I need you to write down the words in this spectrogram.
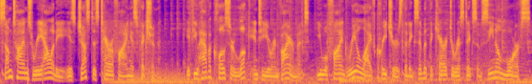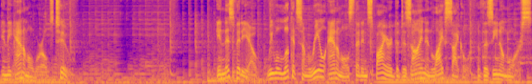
Sometimes reality is just as terrifying as fiction. If you have a closer look into your environment, you will find real-life creatures that exhibit the characteristics of xenomorphs in the animal world too. In this video, we will look at some real animals that inspired the design and life cycle of the xenomorphs.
